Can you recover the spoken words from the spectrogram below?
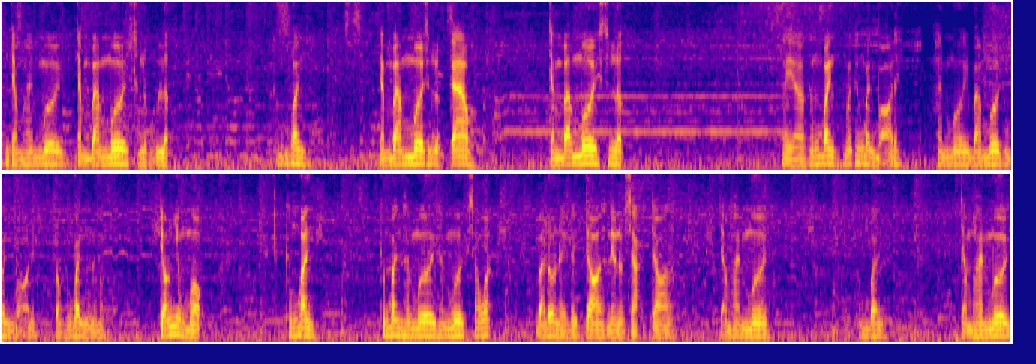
120, 130 sinh lực lực. Đóng banh. 130 sinh lực cao. 130 sinh lực. Thì à, kháng banh Mấy kháng banh bỏ đi. 20 30 kháng banh bỏ đi. Còn kháng banh rồi này mà. Chón dòng 1 Kháng banh. Kháng banh 20 20 6 á. Ba đô này để cho nên nó xài cho. 120 kháng banh. 120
